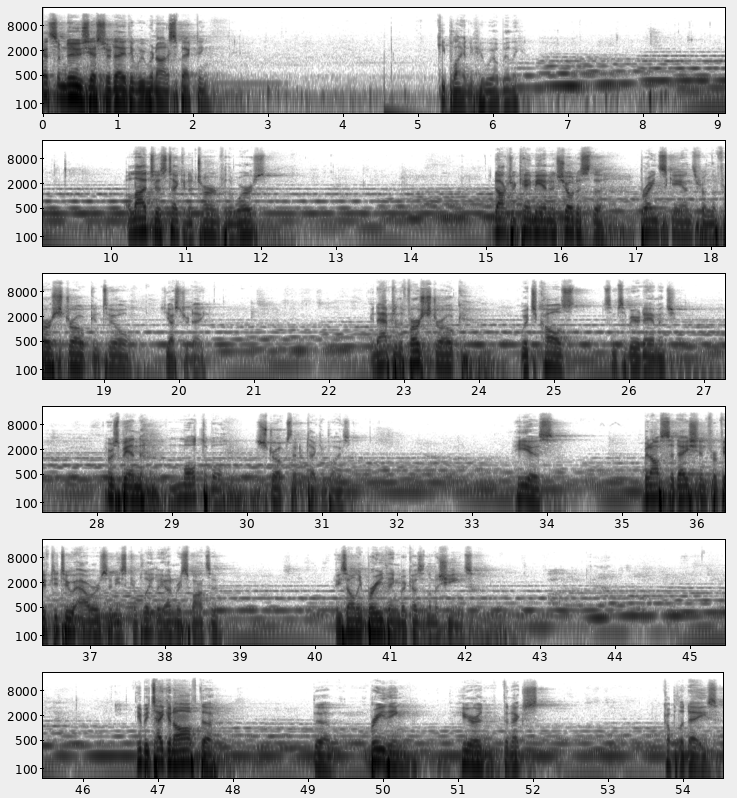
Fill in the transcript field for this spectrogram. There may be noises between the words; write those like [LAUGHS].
Got some news yesterday that we were not expecting. Keep playing, if you will, Billy. Elijah's taken a turn for the worse. The doctor came in and showed us the brain scans from the first stroke until yesterday. And after the first stroke, which caused some severe damage, there's been multiple strokes that have taken place. He has been off sedation for 52 hours and he's completely unresponsive. He's only breathing because of the machines. He'll be taken off the, the breathing here in the next couple of days.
